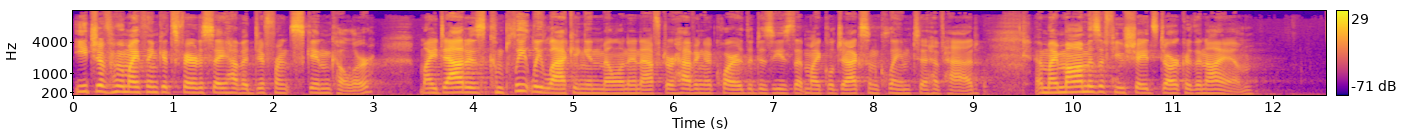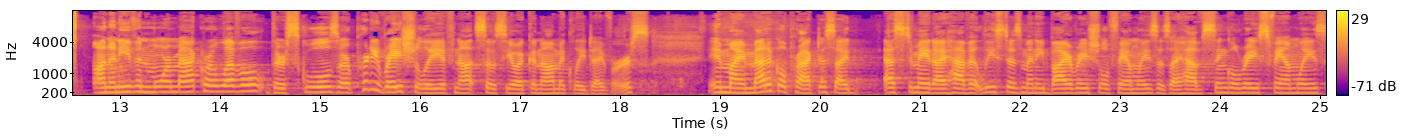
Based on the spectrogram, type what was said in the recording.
each of whom I think it's fair to say have a different skin color. My dad is completely lacking in melanin after having acquired the disease that Michael Jackson claimed to have had, and my mom is a few shades darker than I am. On an even more macro level, their schools are pretty racially, if not socioeconomically, diverse. In my medical practice, I estimate I have at least as many biracial families as I have single race families.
